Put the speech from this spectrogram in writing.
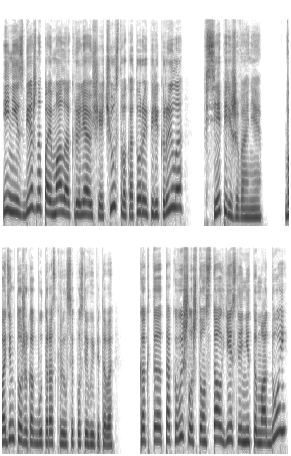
и неизбежно поймала окрыляющее чувство, которое перекрыло все переживания. Вадим тоже как будто раскрылся после выпитого. Как-то так вышло, что он стал, если не тамадой,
